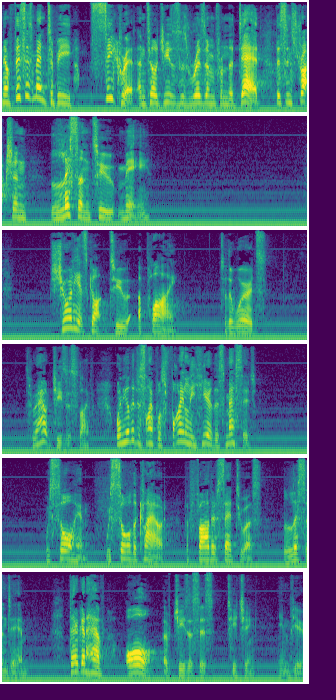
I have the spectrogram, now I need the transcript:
Now, if this is meant to be secret until Jesus is risen from the dead, this instruction, listen to me, surely it's got to apply to the words throughout Jesus' life. When the other disciples finally hear this message, we saw him, we saw the cloud. The Father said to us, Listen to him. They're going to have all of Jesus' teaching in view.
